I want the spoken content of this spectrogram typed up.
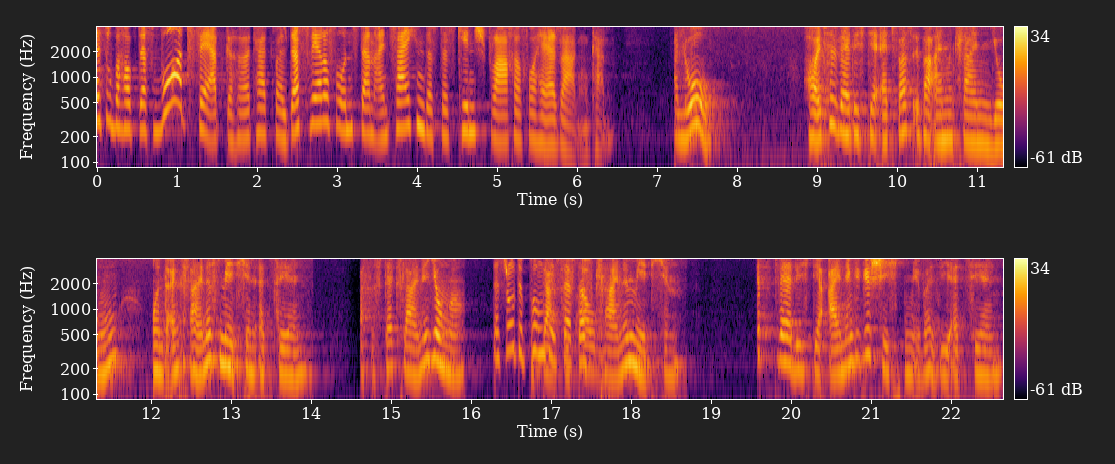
es überhaupt das Wort Pferd gehört hat, weil das wäre für uns dann ein Zeichen, dass das Kind Sprache vorhersagen kann. Hallo, heute werde ich dir etwas über einen kleinen Jungen und ein kleines Mädchen erzählen. Das ist der kleine Junge. Das rote Punkt das ist das, ist das Auge. kleine Mädchen. Jetzt werde ich dir einige Geschichten über sie erzählen.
